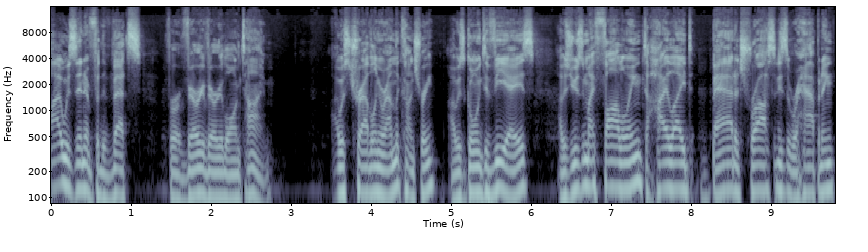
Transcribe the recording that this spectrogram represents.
I was in it for the vets for a very very long time. I was traveling around the country. I was going to VAs. I was using my following to highlight bad atrocities that were happening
